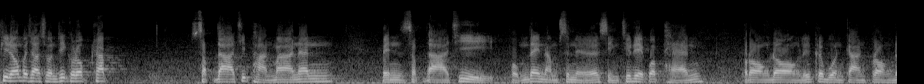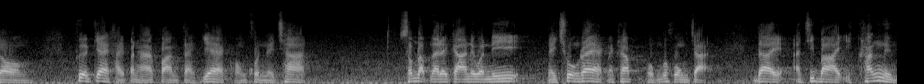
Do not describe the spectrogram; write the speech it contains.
พี่น้องประชาชนที่เคารพครับ สัปดาห์ที่ผ่านมานั้นเป็นสัปดาห์ที่ผมได้นำเสนอสิ่งที่เรียกว่าแผนปรองดอง หรือกระบวนการปรองดอง เพื่อแก้ไขปัญหาความแตกแยกของคนในชาติสำหรับในรายการในวันนี้ ในช่วงแรกนะครับ ผมก็คงจะได้อธิบายอีกครั้งหนึ่ง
